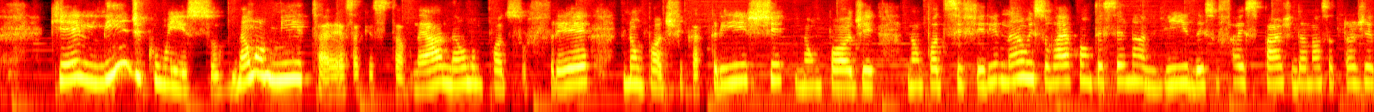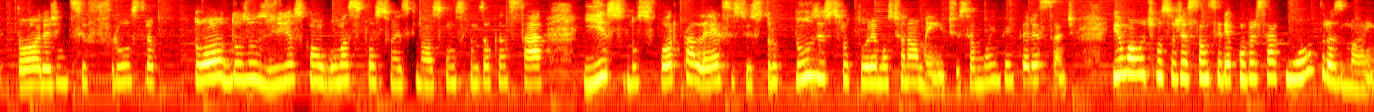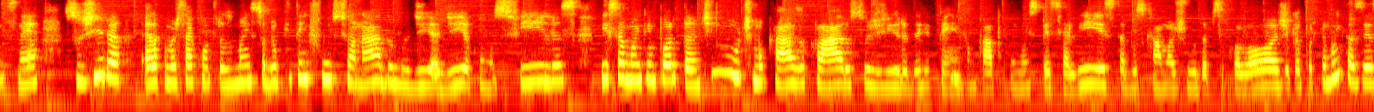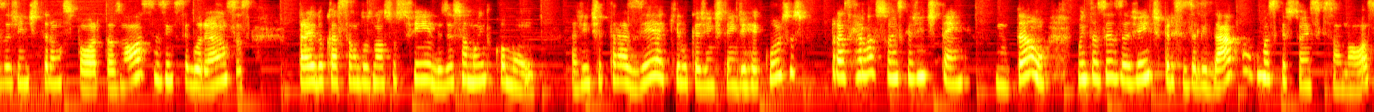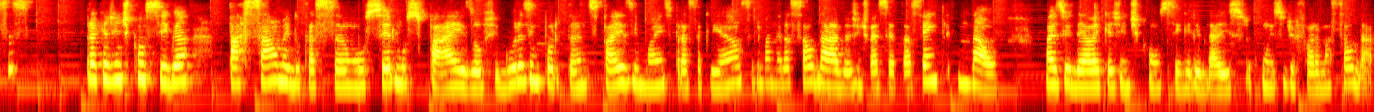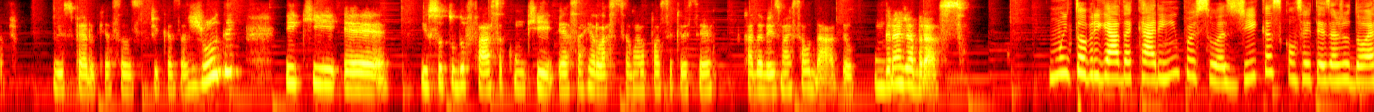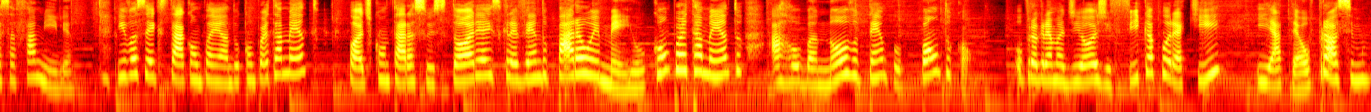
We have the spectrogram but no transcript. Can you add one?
que lide com isso, não omita essa questão, né? Ah, não, não pode sofrer, não pode ficar triste, não pode, não pode se ferir, não, isso vai acontecer na vida, isso faz parte da nossa trajetória, a gente se frustra todos os dias com algumas situações que nós conseguimos alcançar. E isso nos fortalece, isso estru nos estrutura emocionalmente. Isso é muito interessante. E uma última sugestão seria conversar com outras mães, né? Sugira ela conversar com outras mães sobre o que tem funcionado no dia a dia com os filhos. Isso é muito importante. Em último caso, claro, sugira de repente um papo com um especialista, buscar uma ajuda psicológica, porque muitas vezes a gente transporta as nossas inseguranças para a educação dos nossos filhos. Isso é muito comum. A gente trazer aquilo que a gente tem de recursos para as relações que a gente tem. Então, muitas vezes a gente precisa lidar com algumas questões que são nossas para que a gente consiga passar uma educação ou sermos pais ou figuras importantes, pais e mães para essa criança de maneira saudável. A gente vai acertar sempre? Não. Mas o ideal é que a gente consiga lidar isso, com isso de forma saudável. Eu espero que essas dicas ajudem e que é, isso tudo faça com que essa relação ela possa crescer cada vez mais saudável. Um grande abraço. Muito obrigada, Karim, por suas dicas. Com certeza ajudou essa família. E você que está acompanhando o comportamento, pode contar a sua história escrevendo para o e-mail comportamento@novotempo.com. O programa de hoje fica por aqui e até o próximo.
